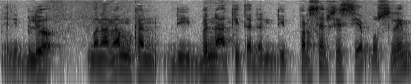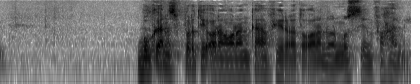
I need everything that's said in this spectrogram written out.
jadi beliau menanamkan di benak kita dan di persepsi setiap muslim Bukan seperti orang-orang kafir atau orang non-muslim fahami.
